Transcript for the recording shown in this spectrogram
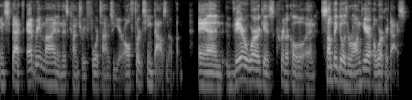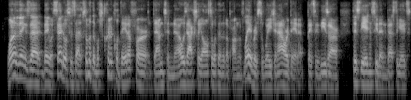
inspect every mine in this country four times a year, all 13,000 of them. And their work is critical, and something goes wrong here, a worker dies. One of the things that they would say to us is that some of the most critical data for them to know is actually also within the Department of Labor, is the wage and hour data. Basically, these are this is the agency that investigates,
